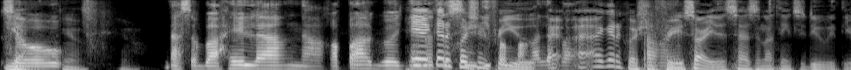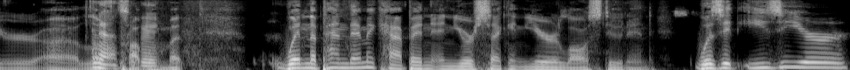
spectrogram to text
So, yeah, yeah. Nasa bahay lang, nakakapagod. Hey, I got a question for you. I, I got a question for you. Sorry, this has nothing to do with your uh, love Yeah, problem, okay. but when the pandemic happened and you're second year law student, was it easier?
